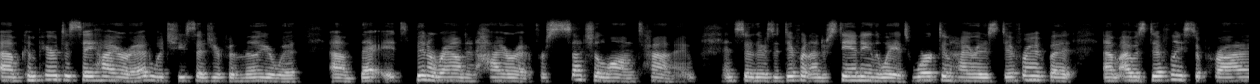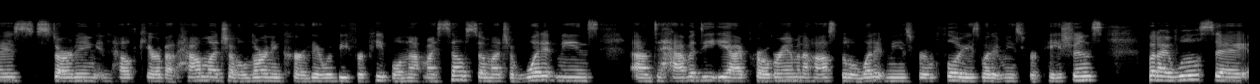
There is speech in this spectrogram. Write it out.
um, compared to, say, higher ed, which you said you're familiar with. Um, that it's been around in higher ed for such a long time, and so there's a different understanding. The way it's worked in higher ed is different, but um, I was definitely surprised starting in healthcare about how much of a learning curve there would be for people, not myself so much, of what it means um, to have a DEI program in a hospital, what it means for employees, what it means for patients. But I will say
